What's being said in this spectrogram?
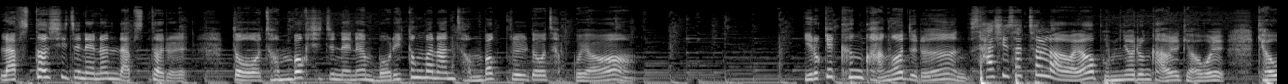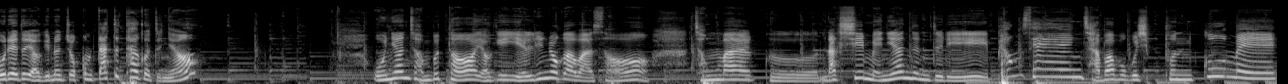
랍스터 시즌에는 랍스터를 또 전복 시즌에는 머리통만한 전복들도 잡고요. 이렇게 큰 광어들은 사시사철 나와요. 봄, 여름, 가을, 겨울. 겨울에도 여기는 조금 따뜻하거든요. 5년 전부터 여기 엘니뇨가 와서 정말 그 낚시 매니아님들이 평생 잡아보고 싶은 꿈의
